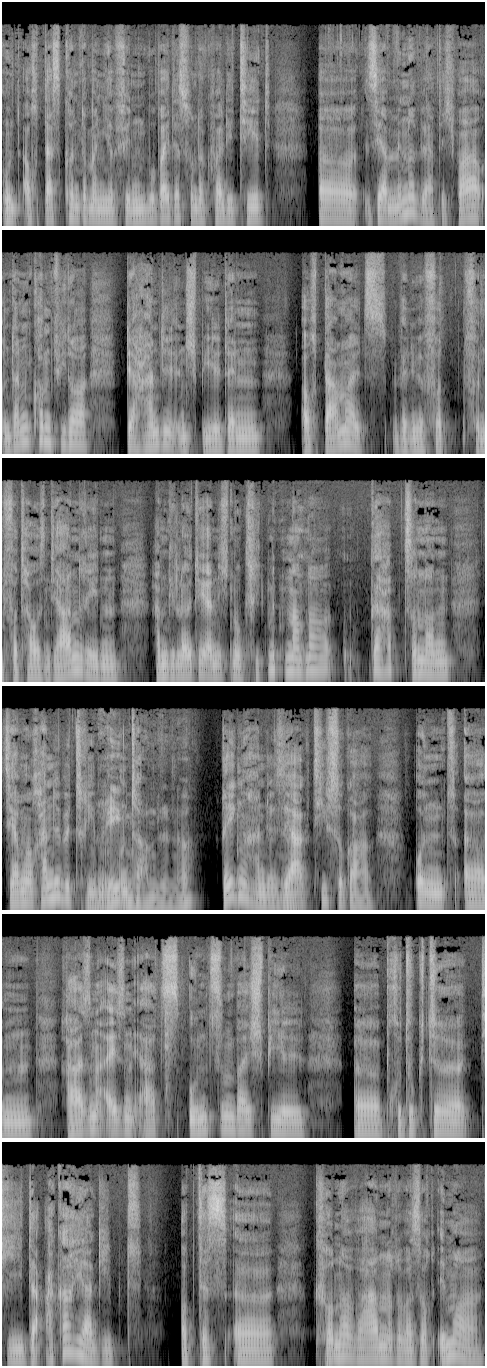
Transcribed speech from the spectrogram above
Und auch das konnte man hier finden, wobei das von der Qualität äh, sehr minderwertig war. Und dann kommt wieder der Handel ins Spiel, denn auch damals, wenn wir vor, von vor tausend Jahren reden, haben die Leute ja nicht nur Krieg miteinander gehabt, sondern sie haben auch Handel betrieben. Regenhandel, ne? Regenhandel, sehr aktiv sogar. Und ähm, Raseneisenerz und zum Beispiel äh, Produkte, die der Acker hergibt, ob das äh, Körner waren oder was auch immer,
